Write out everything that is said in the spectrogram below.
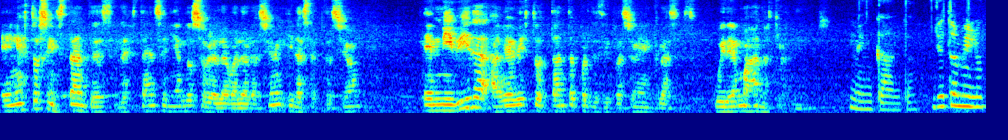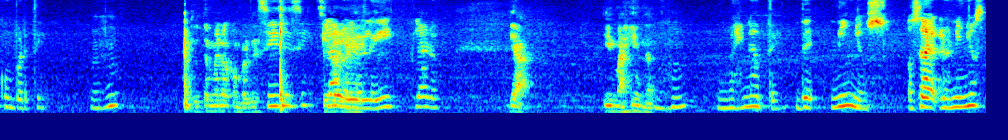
En estos instantes le está enseñando sobre la valoración y la aceptación. En mi vida había visto tanta participación en clases. Cuidemos a nuestros niños. Me encanta. Yo también lo compartí. Ujú. Tú también lo compartiste. Sí, sí, sí. Sí, claro, lo lo leí. claro. Ya. Imagínate. Ujú. Imagínate, de niños. O sea, los niños,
